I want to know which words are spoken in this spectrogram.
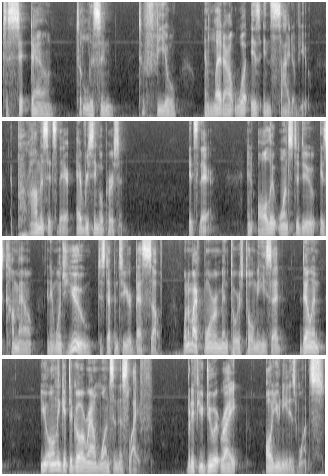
to sit down, to listen, to feel, and let out what is inside of you. I promise it's there. Every single person. It's there. And all it wants to do is come out and it wants you to step into your best self. One of my former mentors told me, he said, Dylan, you only get to go around once in this life. But if you do it right, all you need is once.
